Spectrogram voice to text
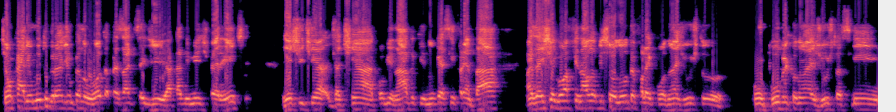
tinha um carinho muito grande um pelo outro, apesar de ser de academia diferente. A gente tinha, já tinha combinado que nunca ia se enfrentar, mas aí chegou a final do absoluto, eu falei, pô, não é justo com o público, não é justo assim,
